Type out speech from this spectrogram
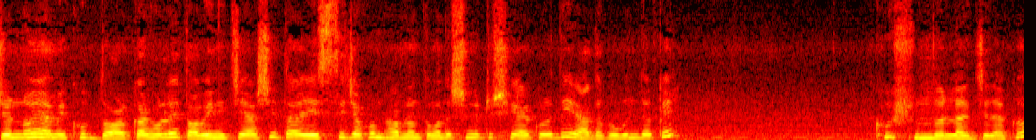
জন্যই আমি খুব দরকার হলে তবে নিচে আসি। তাই এসছি যখন, ভাবলাম তোমাদের সঙ্গে একটু শেয়ার করে দিই, রাধা গোবিন্দকে। খুব সুন্দর লাগছে, দেখো।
